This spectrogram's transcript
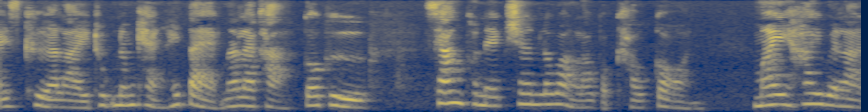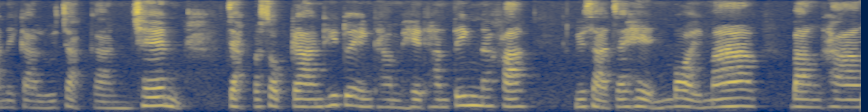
ice คืออะไร ทุบน้ำแข็งให้แตกนั่นแหละค่ะ ก็คือสร้าง connection ระหว่างเรากับเขาก่อน ไม่ให้เวลาในการรู้จักกัน เช่น จากประสบการณ์ที่ตัวเองทำ head hunting นะคะวิสาจะเห็นบ่อยมาก บางครั้ง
